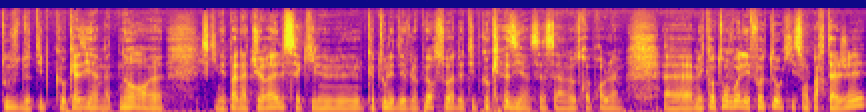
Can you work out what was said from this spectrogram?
tous de type caucasien. Maintenant, euh, ce qui n'est pas naturel, c'est que tous les développeurs soient de type caucasien. Ça, c'est un autre problème. Euh, mais quand on voit les photos qui sont partagées,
